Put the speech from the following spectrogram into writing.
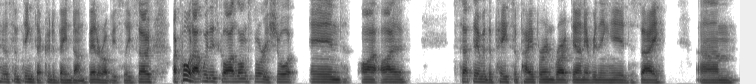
there's some things that could have been done better, obviously. So I caught up with this guy, long story short, and I, I sat there with a piece of paper and wrote down everything he had to say. Um,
